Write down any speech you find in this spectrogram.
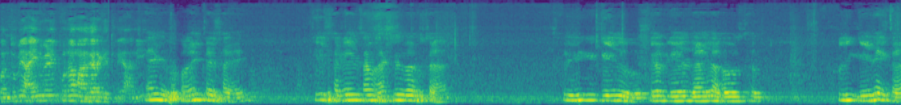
पण तुम्ही ऐनवेळी पुन्हा माघार घेतली आणि कसं आहे की सगळ्यांचा भाषण असता. कुणी गेलो किंवा गेलं जायला हवं होतं. तुम्ही गेले का?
